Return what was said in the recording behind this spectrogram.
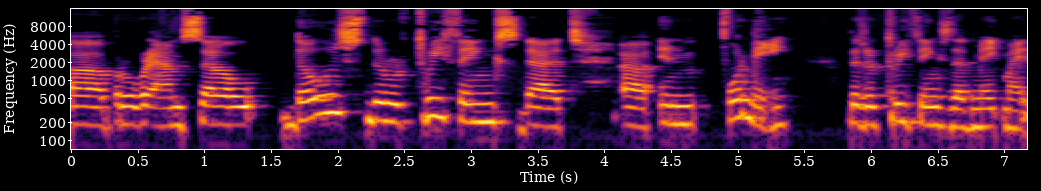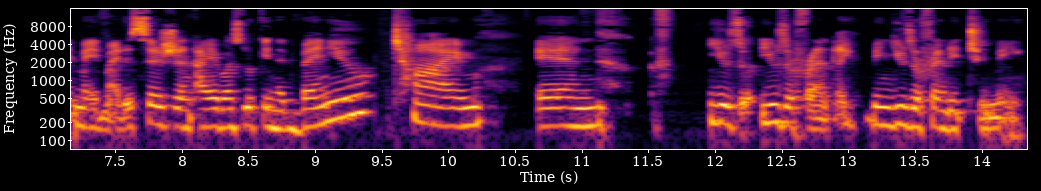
Uh, program. So those there were three things that uh, in for me there are three things that make my made my decision. I was looking at venue, time, and user user friendly, being user friendly to me.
